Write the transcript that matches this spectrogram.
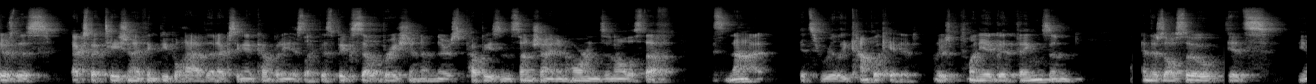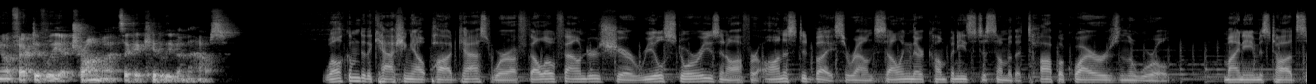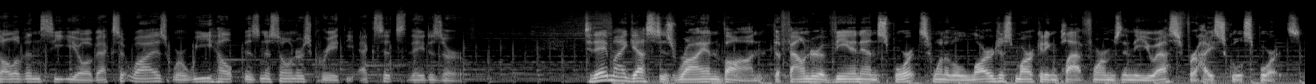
there's this expectation I think people have that exiting a company is like this big celebration and there's puppies and sunshine and horns and all this stuff. It's not. It's really complicated. There's plenty of good things and and there's also it's, you know, effectively a trauma. It's like a kid leaving the house. Welcome to the Cashing Out podcast, where our fellow founders share real stories and offer honest advice around selling their companies to some of the top acquirers in the world. My name is Todd Sullivan, CEO of ExitWise, where we help business owners create the exits they deserve. Today, my guest is Ryan Vaughn, the founder of VNN Sports, one of the largest marketing platforms in the US for high school sports.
